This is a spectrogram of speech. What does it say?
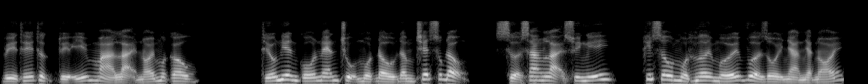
vì thế thực tùy ý mà lại nói một câu. Thiếu niên cố nén trụ một đầu đâm chết xúc động, sửa sang lại suy nghĩ, hít sâu một hơi mới vừa rồi nhàn nhạt nói,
